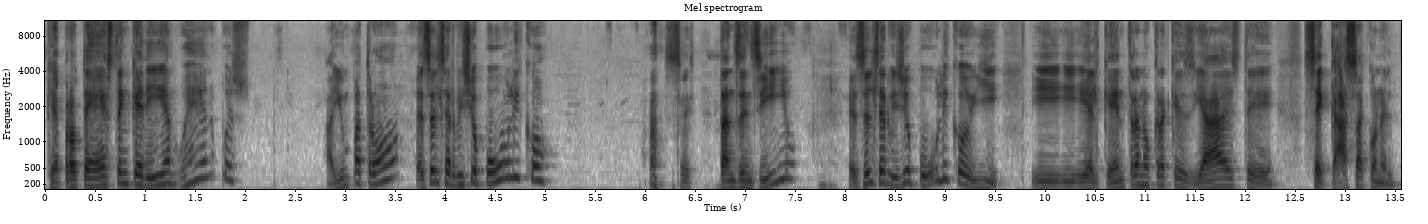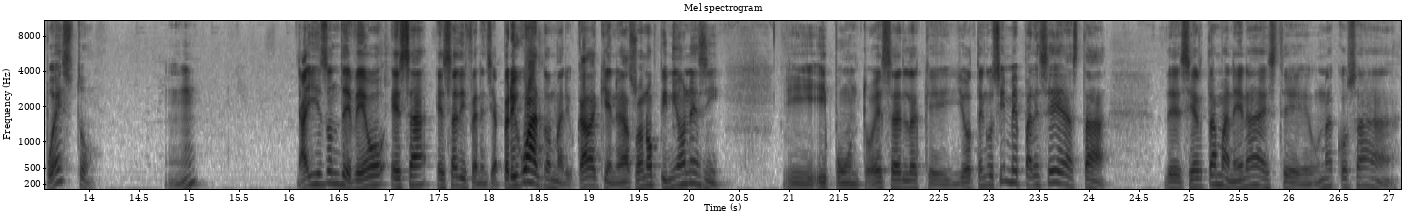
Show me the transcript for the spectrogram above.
Que protesten, que digan, bueno, pues hay un patrón, es el servicio público. Tan sencillo. Es el servicio público y, y- el que entra no cree que ya este, se casa con el puesto. ¿Mm? Ahí es donde veo esa, esa diferencia. Pero igual, don Mario, cada quien, son opiniones y, y, punto. Esa es la que yo tengo. Sí, me parece hasta de cierta manera este, una cosa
